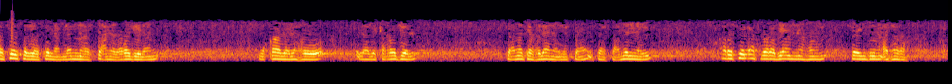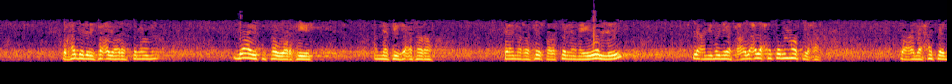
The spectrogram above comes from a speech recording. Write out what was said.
الرسول صلى الله عليه وسلم لما استعمل رجلا وقال له ذلك الرجل استعملت فلانا يستعملني الرسول أخبر بأنهم سيجدون اثره وهذا الذي فعله الرسول لا يتصور فيه أن فيه اثره فإن الرسول صلى الله عليه وسلم يولي يعني من يفعل على حسب المصلحة وعلى حسب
